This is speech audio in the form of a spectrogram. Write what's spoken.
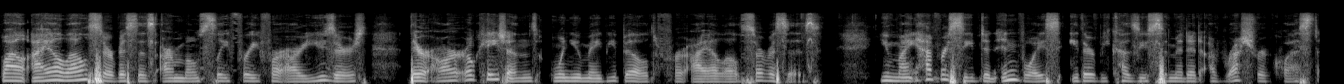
While ILL services are mostly free for our users, there are occasions when you may be billed for ILL services. You might have received an invoice either because you submitted a rush request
